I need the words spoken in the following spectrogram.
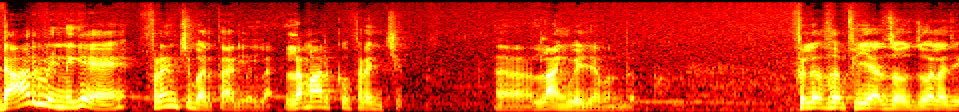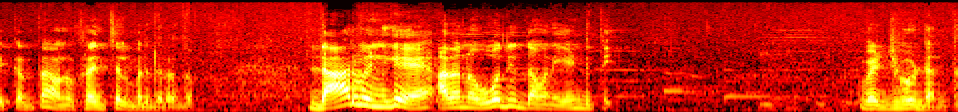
ಡಾರ್ವಿನ್ಗೆ ಫ್ರೆಂಚ್ ಬರ್ತಾ ಇರಲಿಲ್ಲ. ಲಮಾರ್ಕ್ ಫ್ರೆಂಚ್ ಲ್ಯಾಂಗ್ವೇಜ್ ಒಂದು. ಫಿಲಾಸಫಿಯಾ ಜೋ ಜೋಲಾಜಿಕ್ ಅಂತ ಅವನು ಫ್ರೆಂಚಲ್ಲಿ ಬರೆದಿರೋದು. ಡಾರ್ವಿನ್ಗೆ ಅದನ್ನು ಓದಿದ್ದು ಅವನ ಹೆಂಡತಿ. ವೆಡ್ಜ್ವುಡ್ ಅಂತ.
